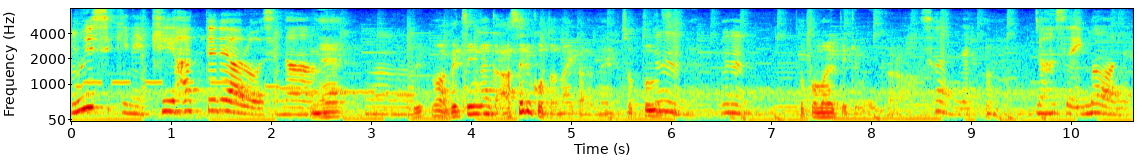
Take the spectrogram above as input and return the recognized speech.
無意識に気張ってるやろうしな。ね。うん。まあ別になんか焦ることはないからね。ちょっとずつね、うん。整えていけばいいから。そうやね。うん。なんせ今はね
